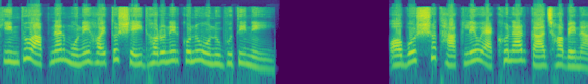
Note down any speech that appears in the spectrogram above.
কিন্তু আপনার মনে হয়তো সেই ধরনের কোনো অনুভূতি নেই। অবশ্য থাকলেও এখন আর কাজ হবে না।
